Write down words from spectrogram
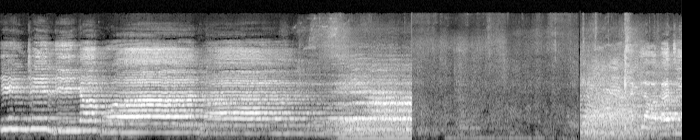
Injili ya Bwana. Na kila wakati,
